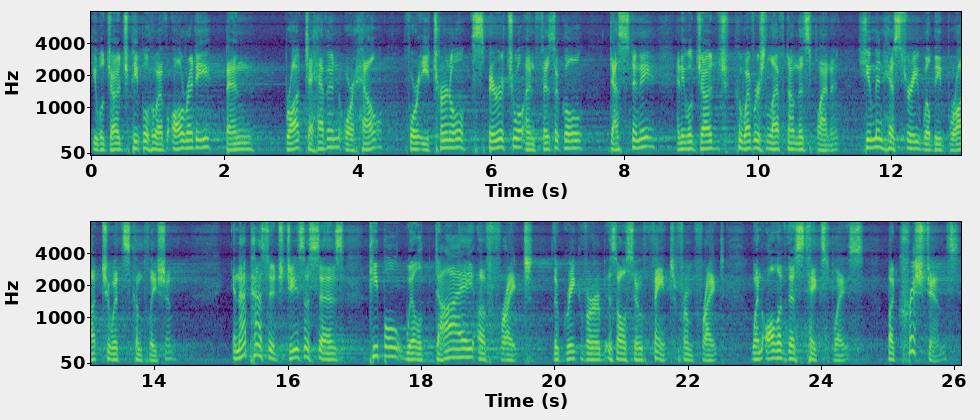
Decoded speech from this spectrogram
He will judge people who have already been brought to heaven or hell for eternal spiritual and physical destiny, and he will judge whoever's left on this planet. Human history will be brought to its completion. In that passage, Jesus says, People will die of fright. The Greek verb is also faint from fright when all of this takes place. But Christians,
